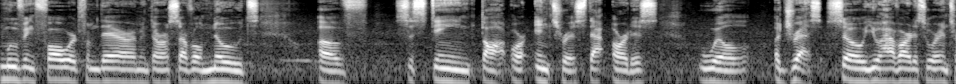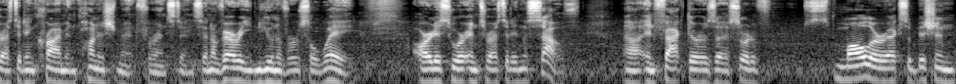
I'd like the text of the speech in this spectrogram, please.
Moving forward from there, I mean, there are several nodes of sustained thought or interest that artists will address. So you have artists who are interested in crime and punishment, for instance, in a very universal way. Artists who are interested in the South. Uh, in fact, there is a sort of smaller exhibition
